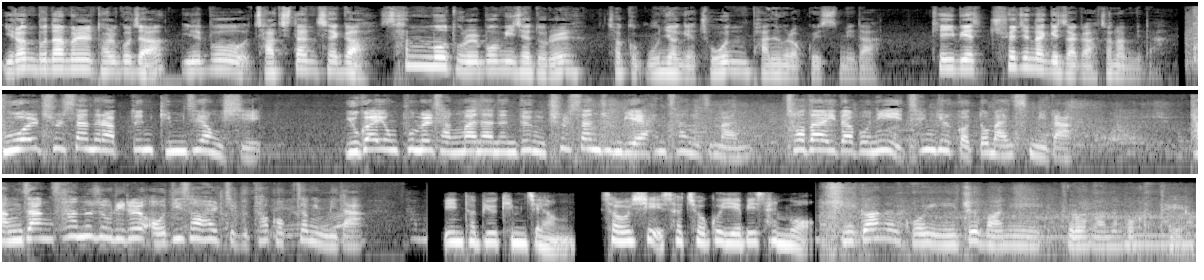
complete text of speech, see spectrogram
이런 부담을 덜고자 일부 자치단체가 산모 돌보미 제도를 적극 운영해 좋은 반응을 얻고 있습니다. KBS 최진아 기자가 전합니다. 9월 출산을 앞둔 김지영 씨. 육아용품을 장만하는 등 출산 준비에 한창이지만 첫 아이다 보니 챙길 것도 많습니다. 당장 산후조리를 어디서 할지부터 걱정입니다. 인터뷰 김재영, 서울시 서초구 예비 산모. 기간은 거의 2주 많이 들어가는 것 같아요.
